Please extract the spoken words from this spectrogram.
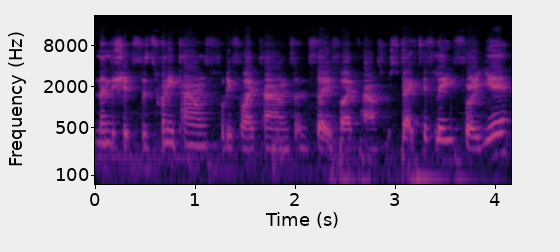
memberships are twenty pounds, forty five pounds, and thirty five pounds respectively for a year.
